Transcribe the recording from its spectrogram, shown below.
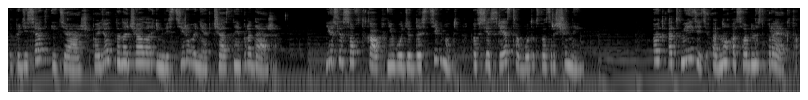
то 50 ETH пойдет на начало инвестирования в частные продажи. Если SoftCap не будет достигнут, то все средства будут возвращены. Стоит отметить одну особенность проекта.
